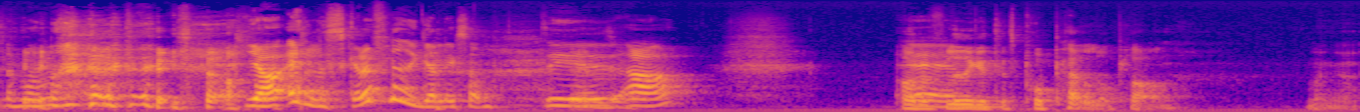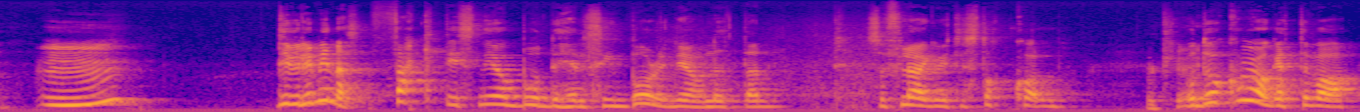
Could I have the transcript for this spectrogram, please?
När man- det gör. Jag älskar att flyga liksom. Det, Det ja. Har du Ehm. flugit ett propellerplan? Någon gång? Mm. Det vill jag minnas. Faktiskt när jag bodde i Helsingborg när jag var liten så flög vi till Stockholm. Okej. Och då kommer jag ihåg att det var,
